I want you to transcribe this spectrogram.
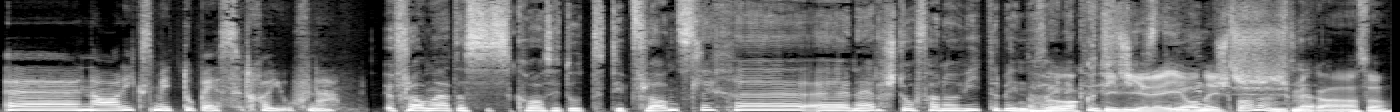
äh, Nahrungsmitteln besser aufnehmen können. Vor allem auch, dass es quasi die pflanzlichen äh, Nährstoffe auch noch weiterbindet. Also aktivieren eh auch nicht. Spannend, ist mega, also,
